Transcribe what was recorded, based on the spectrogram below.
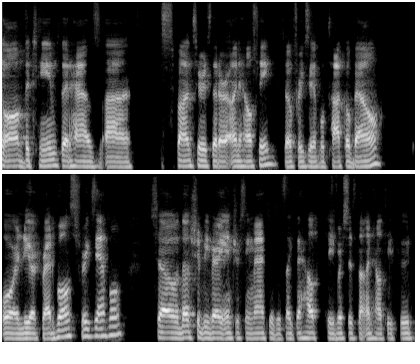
all of the teams that have uh, sponsors that are unhealthy. So, for example, Taco Bell or New York Red Bulls, for example. So those should be very interesting matches. It's like the healthy versus the unhealthy food.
